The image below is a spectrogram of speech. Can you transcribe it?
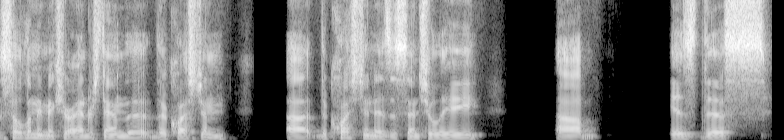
So let me make sure I understand the the question. Uh, the question is essentially, um, is this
